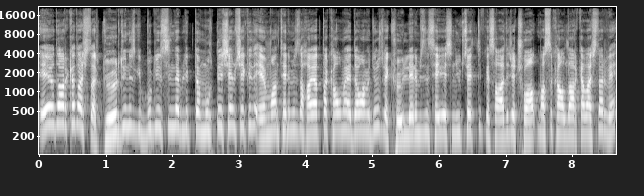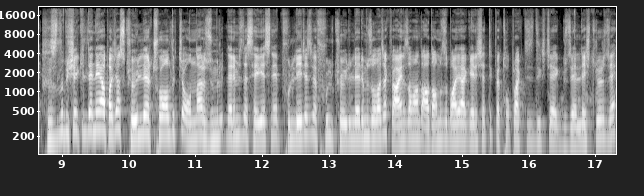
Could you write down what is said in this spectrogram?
Evet arkadaşlar gördüğünüz gibi bugün sizinle birlikte muhteşem şekilde envanterimizde hayatta kalmaya devam ediyoruz ve köylülerimizin seviyesini yükselttik ve sadece çoğaltması kaldı arkadaşlar ve hızlı bir şekilde ne yapacağız? Köylüler çoğaldıkça onlar zümrütlerimizi de seviyesini hep fullleyeceğiz ve full köylülerimiz olacak ve aynı zamanda adamımızı bayağı genişlettik ve toprak dizdikçe güzelleştiriyoruz ve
